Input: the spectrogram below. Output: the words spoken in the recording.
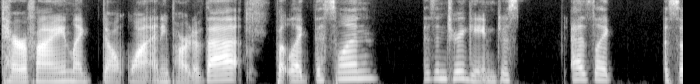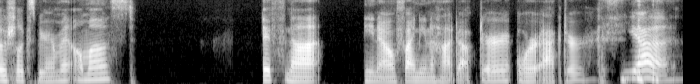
terrifying. Like don't want any part of that. But like this one is intriguing just as like a social experiment almost. If not, you know, finding a hot doctor or actor. Yeah.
